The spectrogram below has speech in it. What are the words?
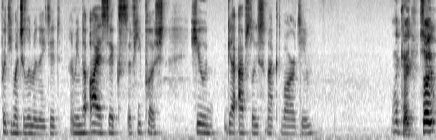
pretty much eliminated. I mean, the IS6, if he pushed, he would get absolutely smacked by our team. Okay, so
